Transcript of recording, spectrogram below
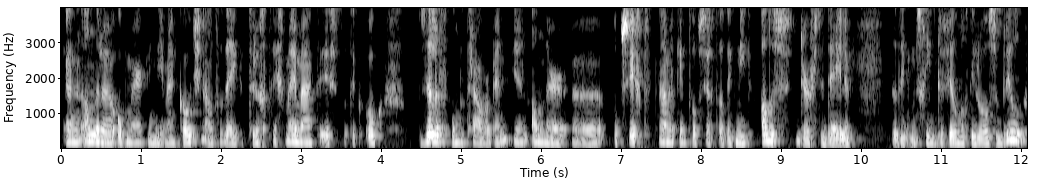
En een andere opmerking die mijn coach een aantal weken terug tegen mij maakte, is dat ik ook zelf onbetrouwbaar ben in een ander uh, opzicht. Namelijk in het opzicht dat ik niet alles durf te delen. Dat ik misschien te veel nog die roze bril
